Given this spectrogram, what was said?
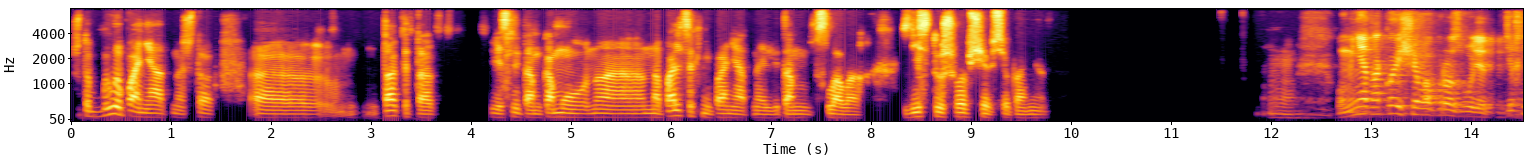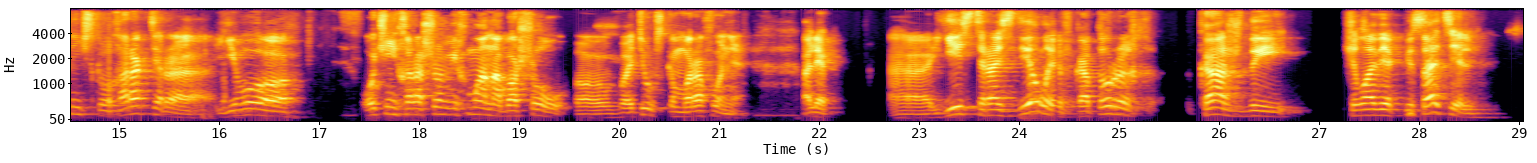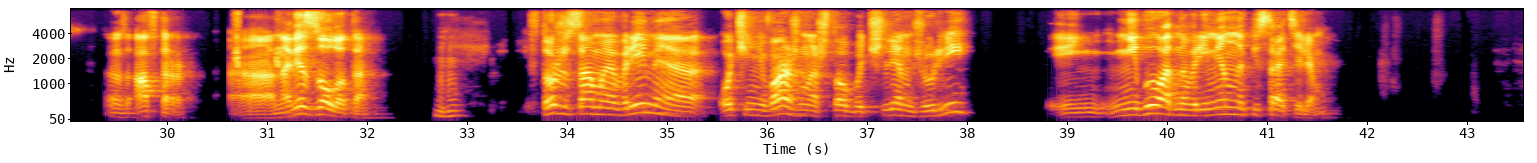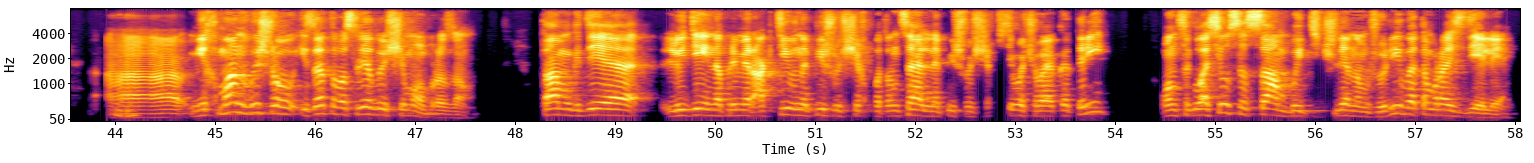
чтобы было понятно, что э, так и так. Если там кому на, на пальцах непонятно или там в словах. Здесь уж вообще все понятно. У меня такой еще вопрос будет технического характера. Его очень хорошо Мехман обошел э, в тюркском марафоне. Олег, э, есть разделы, в которых каждый человек-писатель, э, автор, э, на вес золота. Угу. в то же самое время очень важно, чтобы член жюри не был одновременно писателем. А, Мехман вышел из этого следующим образом. Там, где людей, например, активно пишущих, потенциально пишущих всего человека три, он согласился сам быть членом жюри в этом разделе.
